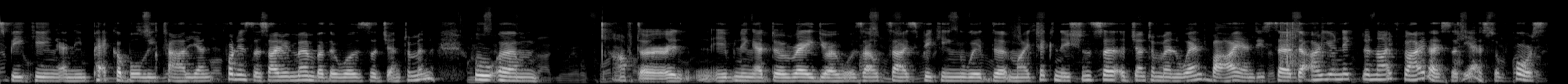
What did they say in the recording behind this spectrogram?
speaking an impeccable Italian. For instance, I remember there was a gentleman who um, after an evening at the radio, I was outside speaking with uh, my technicians. Uh, a gentleman went by and he said, Are you Nick the Night Flight? I said, Yes, of course.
